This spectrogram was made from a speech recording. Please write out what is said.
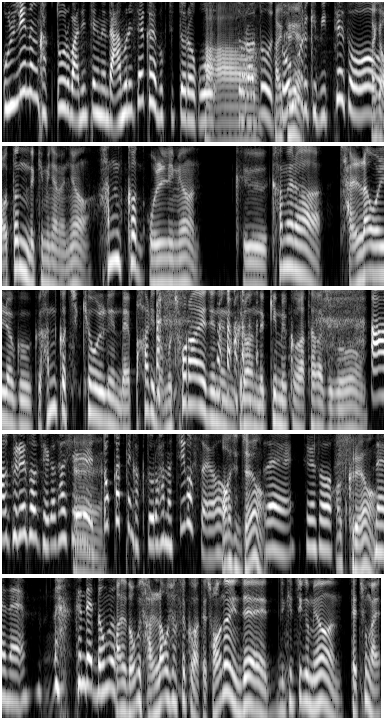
올리는 각도로 많이 찍는데 아무리 셀카를 막 찍더라고 아. 더라도 너무 그게- 이렇게 밑에서 아, 이게 어떤 느낌이냐면요. 한껏 올리면 그 카메라 잘 나오려고 그 한껏 치켜 올린 내 팔이 너무 초라해지는 그런 느낌일 것 같아가지고. 아 그래서 제가 사실 네. 똑같은 각도로 하나 찍었어요. 아, 진짜요? 네, 그래서 아, 그래요? 네네. 근데 너무 아니, 너무 잘 나오셨을 것 같아요. 저는 이제 이렇게 찍으면 대충 알,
